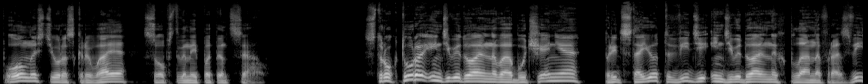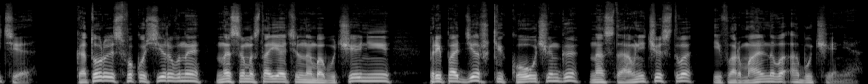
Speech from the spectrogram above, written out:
полностью раскрывая собственный потенциал. Структура индивидуального обучения предстает в виде индивидуальных планов развития, которые сфокусированы на самостоятельном обучении при поддержке коучинга, наставничества и формального обучения.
